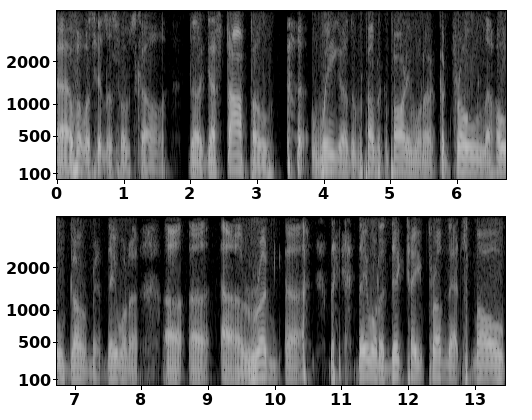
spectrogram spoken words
uh, what was Hitler's folks called? The Gestapo wing of the Republican Party want to control the whole government. They want to uh, uh, uh, run. Uh, they, they want to dictate from that small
